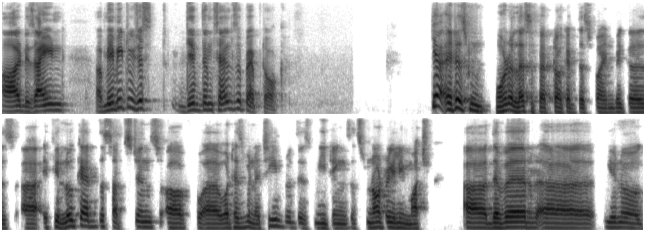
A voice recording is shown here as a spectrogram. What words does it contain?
are designed uh, maybe to just give themselves a pep talk? Yeah, it is more or less a pep talk at this point because uh, if you look at the substance of uh, what has been achieved with these meetings, it's not really much. Uh, there were, uh, you know,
